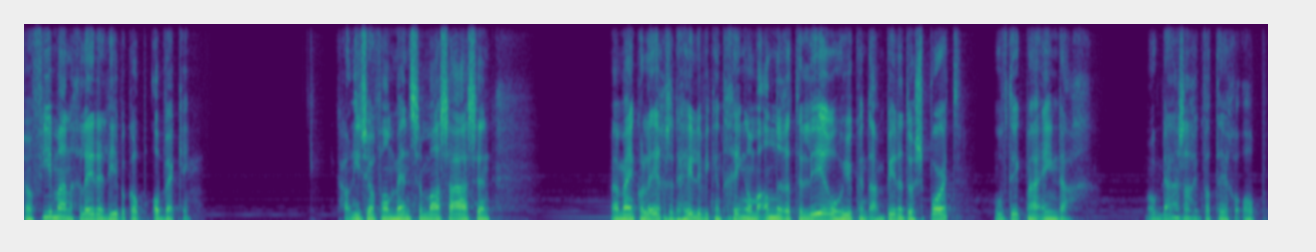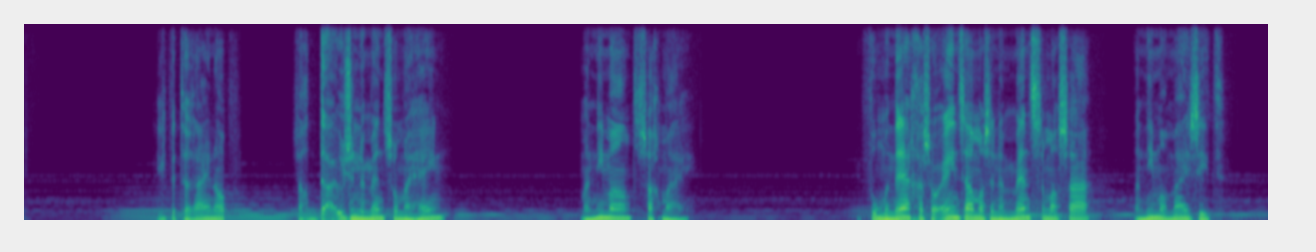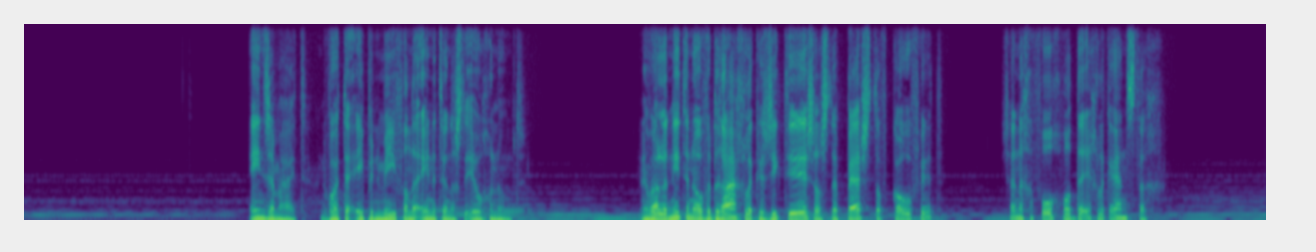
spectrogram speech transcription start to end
Zo'n vier maanden geleden liep ik op opwekking. Ik hou niet zo van mensenmassa's en waar mijn collega's het hele weekend gingen om anderen te leren hoe je kunt aanbidden door sport, hoefde ik maar één dag. Ook daar zag ik wat tegenop. Ik liep het terrein op, zag duizenden mensen om me heen, maar niemand zag mij. Ik voel me nergens zo eenzaam als in een mensenmassa waar niemand mij ziet. Eenzaamheid wordt de epidemie van de 21ste eeuw genoemd. En hoewel het niet een overdraaglijke ziekte is als de pest of COVID, zijn de gevolgen wel degelijk ernstig.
